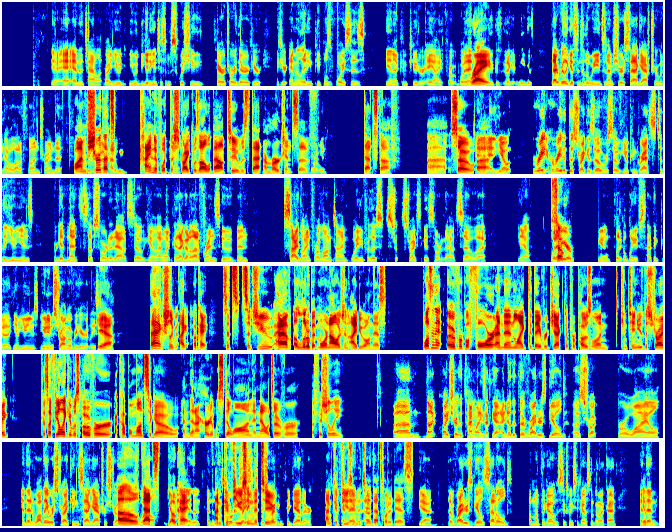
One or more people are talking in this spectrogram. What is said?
Yeah, and, and the talent, right? You would you would be getting into some squishy territory there if you're if you're emulating people's voices in a computer AI pro. Boy, that, Right. That, that really gets that really gets into the weeds, and I'm sure SAG-AFTRA would have a lot of fun trying to. Well, I'm sure out that's how do we kind Yeah, of what the yeah. strike was all about too. Was that emergence of partly. that stuff? Uh, so And, uh, and you know, hooray! Hooray that the strike is over. So you know, congrats to the unions for getting that stuff sorted out. So you know, I want because I've got a lot of friends who have been sidelined for a long time, waiting for those stri- strikes to get sorted out. So uh, you know, whatever So- your you know political beliefs, I think uh, you know unions union strong over here at least. yeah, that actually, I okay. Since since you have a little bit more knowledge than I do on this, wasn't it over before? And then like, did they reject a proposal and continue the strike? Because I feel like it was over a couple months ago, and then I heard it was still on, and now it's over officially. Um, not quite sure of the timeline exactly. I, I know that the Writers Guild uh, struck for a while, and then while they were striking, SAG-AFTRA struck. Oh, well. that's okay. and then- and then I'm confusing the two. Together. I'm confusing then, the two. uh, That's what it is. Yeah, the Writers Guild settled a month ago, six weeks ago, something like that. And Yep. then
